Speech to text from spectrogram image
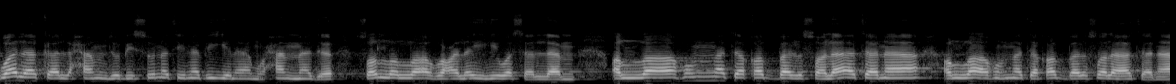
ولك الحمد بسنة نبينا محمد صلى الله عليه وسلم. اللهم تقبل صلاتنا اللهم تقبل صلاتنا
